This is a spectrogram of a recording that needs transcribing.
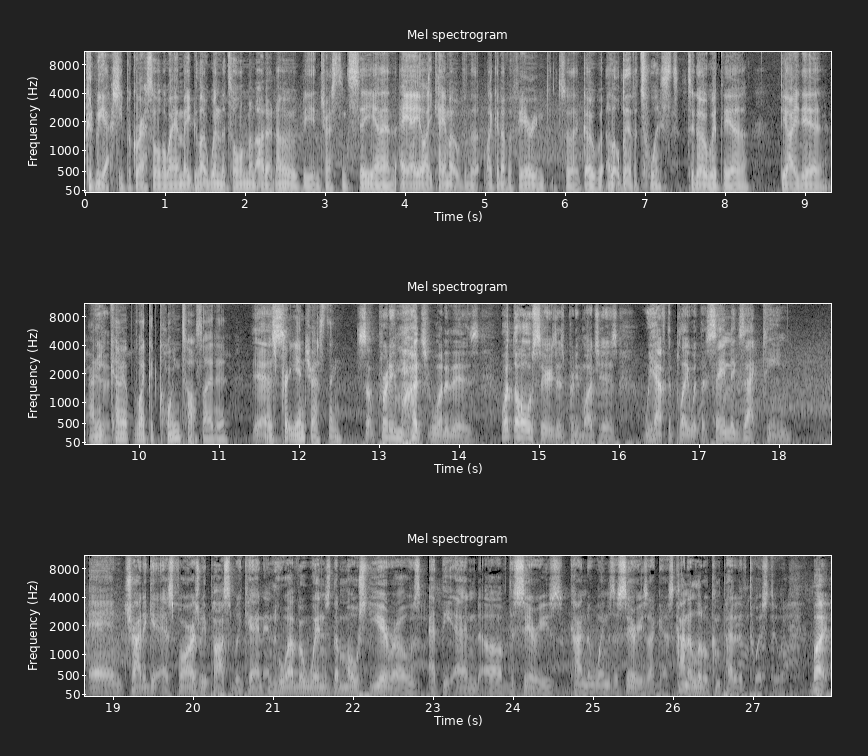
could we actually progress all the way and maybe like win the tournament? I don't know. It would be interesting to see. And then AA like came up with like another theory to go with a little bit of a twist to go with the uh, the idea. And he came up with like a coin toss idea. Yes. It's pretty interesting. So pretty much what it is, what the whole series is pretty much is we have to play with the same exact team and try to get as far as we possibly can and whoever wins the most euros at the end of the series kind of wins the series, I guess. Kind of a little competitive twist to it. But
